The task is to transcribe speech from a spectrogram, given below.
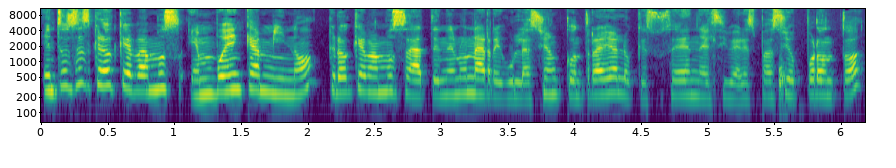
Entonces creo que vamos en buen camino, creo que vamos a tener una regulación contraria a lo que sucede en el ciberespacio pronto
